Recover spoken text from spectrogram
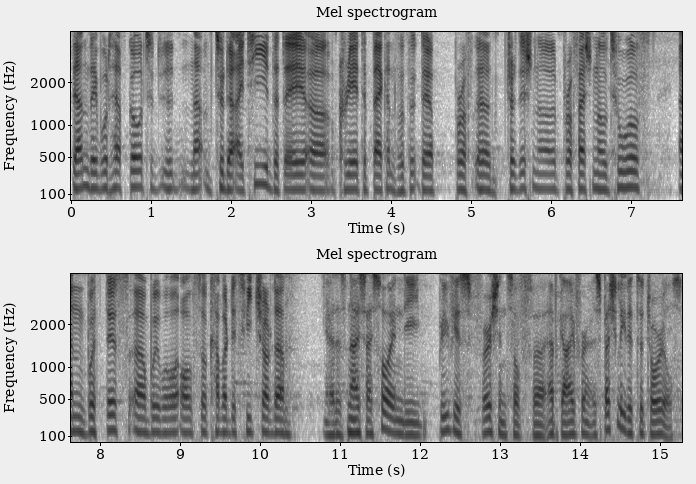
then they would have go to the, to the IT that they uh, create a backend with their prof- uh, traditional professional tools, and with this uh, we will also cover this feature then. Yeah, that's nice. I saw in the previous versions of uh, AppGyver, especially the tutorials,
